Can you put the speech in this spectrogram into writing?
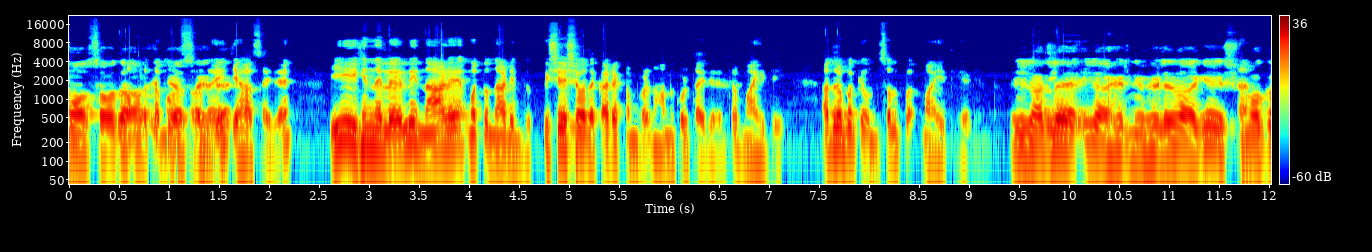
ಮಹೋತ್ಸವದ ಅಮೃತ ಇತಿಹಾಸ ಮಹೋತ್ಸವದ ಇದೆ. ಇತಿಹಾಸ ಇದೆ. ಈ ಹಿನ್ನೆಲೆಯಲ್ಲಿ ನಾಳೆ ಮತ್ತು ನಾಡಿದ್ದು ವಿಶೇಷವಾದ ಕಾರ್ಯಕ್ರಮಗಳನ್ನು ಹಮ್ಮಿಕೊಳ್ತಾ ಇದ್ದೀರಿ ಅಂತ ಮಾಹಿತಿ. ಅದರ ಬಗ್ಗೆ ಒಂದು ಸ್ವಲ್ಪ ಮಾಹಿತಿ ಹೇಳಿ ಈಗಾಗಲೇ ಈಗ ನೀವು ಹೇಳಿದ ಹಾಗೆ ಶಿವಮೊಗ್ಗ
